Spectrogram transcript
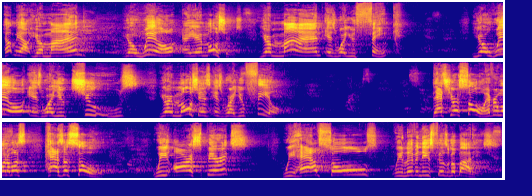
help me out, your mind, your will, and your emotions. Your mind is where you think. Your will is where you choose. Your emotions is where you feel. That's your soul. Every one of us has a soul. We are spirits. We have souls. We live in these physical bodies.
